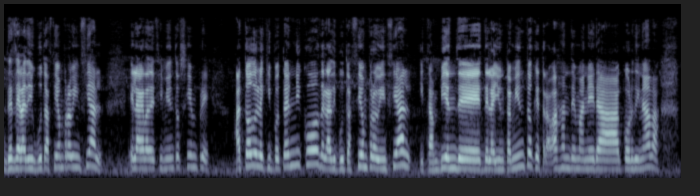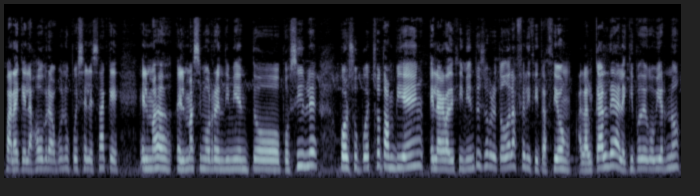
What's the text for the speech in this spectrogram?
Desde la Diputación Provincial, el agradecimiento siempre a todo el equipo técnico de la Diputación Provincial y también del Ayuntamiento que trabajan de manera coordinada para que las obras bueno, pues se les saque el, el máximo rendimiento posible. Por supuesto también el agradecimiento y sobre todo la felicitación al alcalde, al equipo de gobierno,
